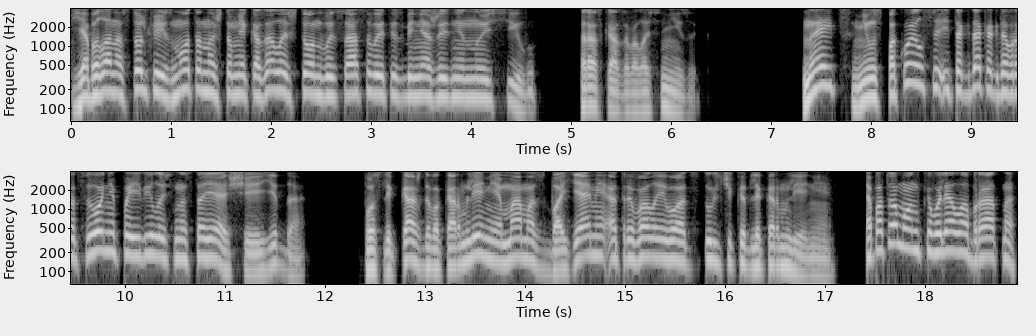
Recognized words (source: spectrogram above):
Я была настолько измотана, что мне казалось, что он высасывает из меня жизненную силу», — рассказывала Снизок. Нейт не успокоился и тогда, когда в рационе появилась настоящая еда. После каждого кормления мама с боями отрывала его от стульчика для кормления. А потом он ковылял обратно,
